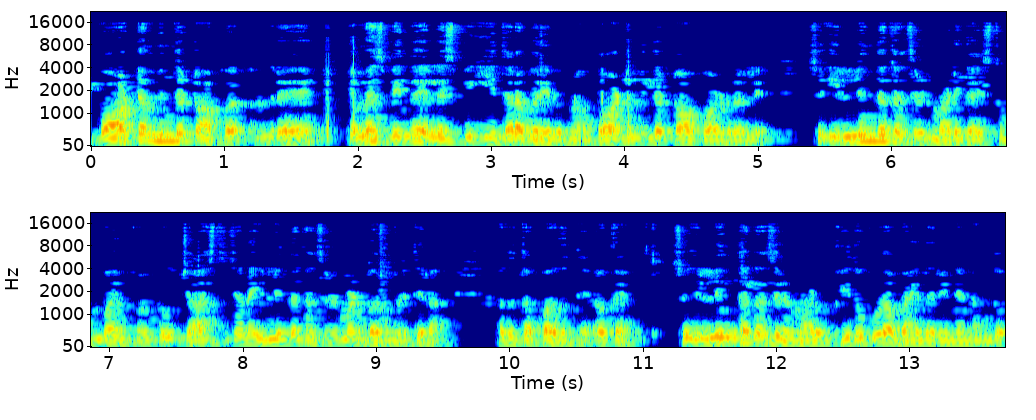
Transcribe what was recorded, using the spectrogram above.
ಬಾಟಮ್ ಇಂದ ಟಾಪ್ ಅಂದ್ರೆ ಎಂ ಎಸ್ ಬಿ ಇಂದ ಎಲ್ ಎಸ್ ಬಿ ಈ ತರ ಬರೀಬೇಕು ನಾವು. ಬಾಟಮ್ ಇಂದ ಟಾಪ್ ಆರ್ಡರ್ ಅಲ್ಲಿ. ಸೊ ಇಲ್ಲಿಂದ ಕನ್ಸಿಡರ್ ಮಾಡಿ ಗಾಯ್ಸ್ ತುಂಬಾ ಇಂಪಾರ್ಟೆಂಟ್ ಜಾಸ್ತಿ ಜನ ಇಲ್ಲಿಂದ ಕನ್ಸಿಡರ್ ಮಾಡಿ ಬರ್ಬಿಡ್ತೀರಾ ಅದು ತಪ್ಪಾಗುತ್ತೆ. ಓಕೆ ಸೊ ಇಲ್ಲಿಂದ ಕನ್ಸಿಡರ್ ಮಾಡ್ಬೇಕು. ಇದು ಕೂಡ ಬೈನರಿನೇ ನಮ್ದು.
